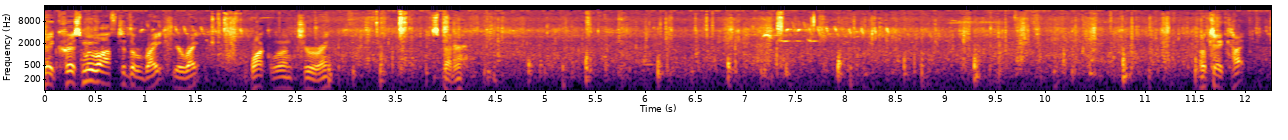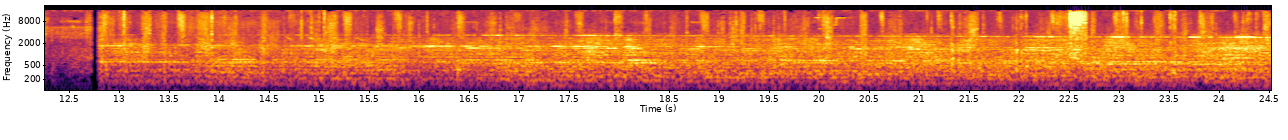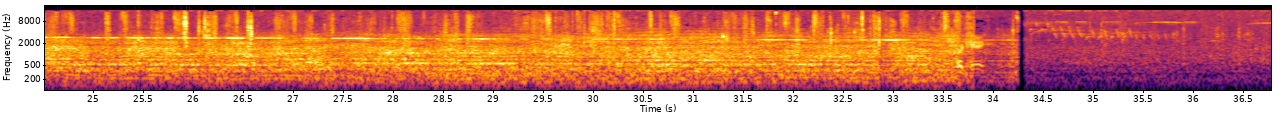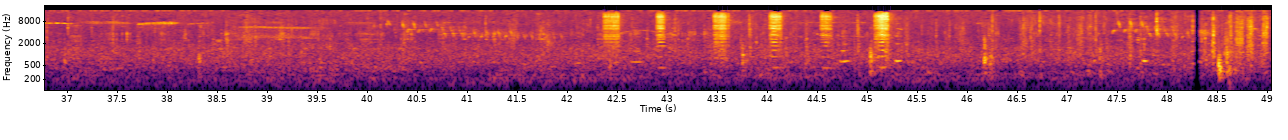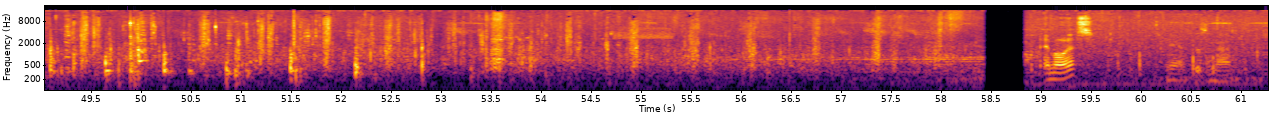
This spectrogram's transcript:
Okay, Chris, move off to the right. You're right. Walk along to your right. It's better. Okay, cut. Okay. MOS? Yeah, it doesn't matter.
